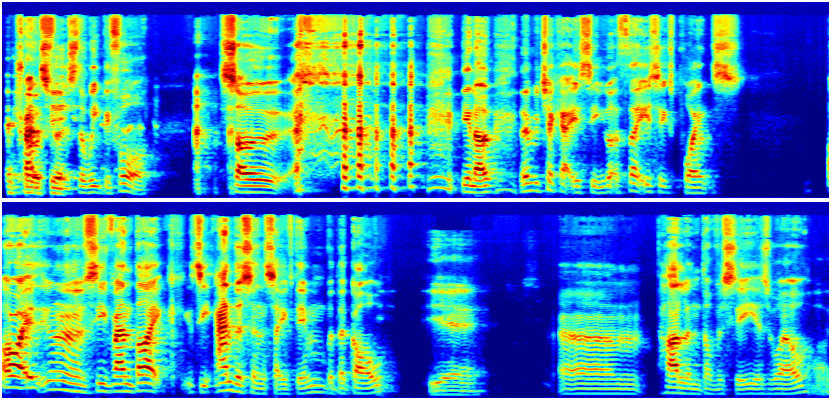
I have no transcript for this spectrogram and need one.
transfers the week before. So, you know, let me check out his team. You got 36 points. All right, uh, see Van Dijk. See Anderson saved him with a goal. Yeah, Um, Haaland obviously as well,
